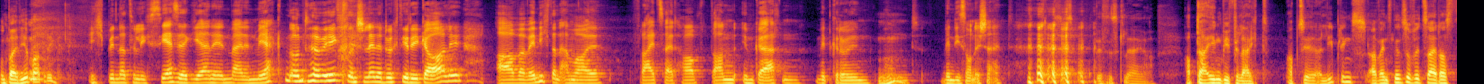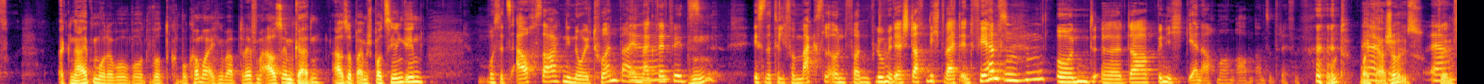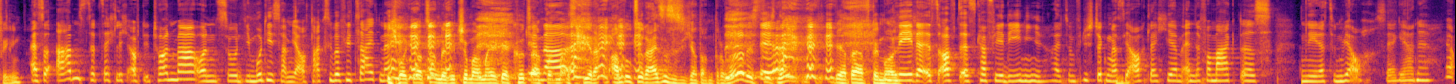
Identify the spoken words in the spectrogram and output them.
Und bei dir, Patrick? Ich bin natürlich sehr, sehr gerne in meinen Märkten unterwegs und schlender durch die Regale. Aber wenn ich dann einmal Freizeit habe, dann im Garten mit Grillen mhm. und wenn die Sonne scheint. das, ist, das ist klar, ja. Habt ihr irgendwie vielleicht, habt ihr ein Lieblings, auch wenn es nicht so viel Zeit hast, Kneipen oder wo, wo, wo, wo kann man eigentlich überhaupt treffen, außer im Garten, außer beim Spazierengehen? Muss jetzt auch sagen, die neue Turnbar ja. in Marktredwitz mhm ist natürlich von Maxl und von Blume der Stadt nicht weit entfernt. Mhm. Und äh, da bin ich gerne auch mal am Abend anzutreffen. Gut, war ja, ich auch schon, ist ja. zu empfehlen. Also abends tatsächlich auf die Turnbar und so die Muttis haben ja auch tagsüber viel Zeit. Ne? Ich wollte gerade sagen, da wird schon mal, mal kurz genau. auf also die Ampel zu reisen sie sich ja dann drum, oder? Das, das, ja. ne? Wer darf denn mal? Nee, da ist oft das Café Deni, halt zum Frühstücken, was ja auch gleich hier am Ende vom Markt ist. Nee, das tun wir auch sehr gerne, ja.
